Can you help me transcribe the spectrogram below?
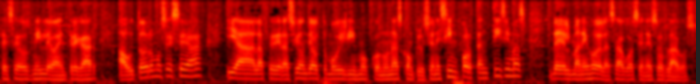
TC2000 le va a entregar a Autódromos S.A. y a la Federación de Automovilismo con unas conclusiones importantísimas del manejo de las aguas en esos lagos.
